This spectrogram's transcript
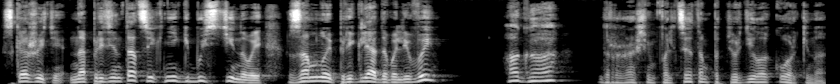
Скажите, на презентации книги Бустиновой за мной приглядывали вы?» «Ага», Дрожащим фальцетом подтвердила Коркина.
